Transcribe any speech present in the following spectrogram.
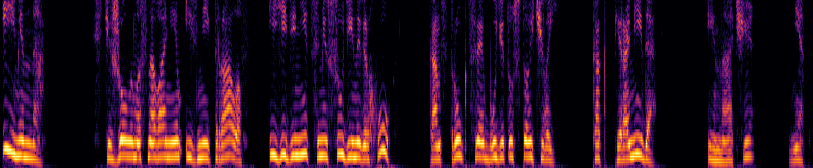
Именно. С тяжелым основанием из нейтралов и единицами судей наверху конструкция будет устойчивой, как пирамида. Иначе нет.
